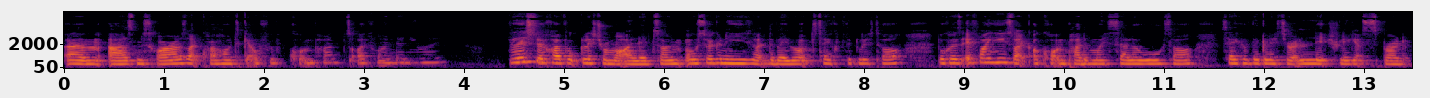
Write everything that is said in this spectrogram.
um, as mascara is like quite hard to get off with cotton pads, I find anyway. For this look, I've got glitter on my eyelid, so I'm also going to use like the baby wipe to take off the glitter. Because if I use like a cotton pad in micellar water to take off the glitter, it literally gets spread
